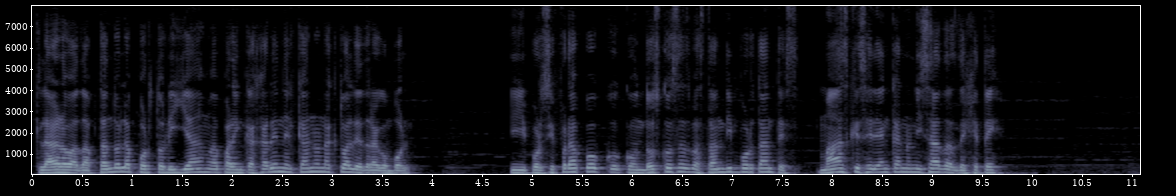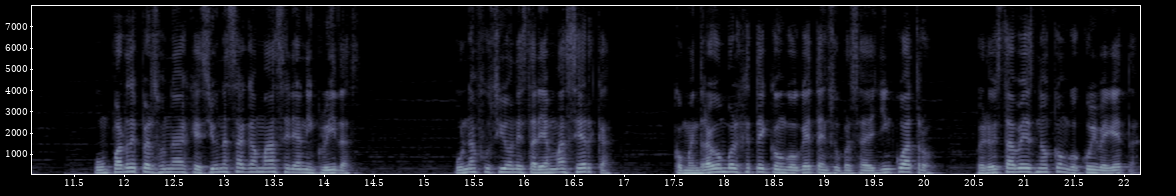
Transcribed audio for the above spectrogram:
Claro, adaptándola por Toriyama para encajar en el canon actual de Dragon Ball. Y por si fuera poco, con dos cosas bastante importantes, más que serían canonizadas de GT. Un par de personajes y una saga más serían incluidas. Una fusión estaría más cerca, como en Dragon Ball GT con Gogeta en Super Saiyajin 4, pero esta vez no con Goku y Vegeta.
